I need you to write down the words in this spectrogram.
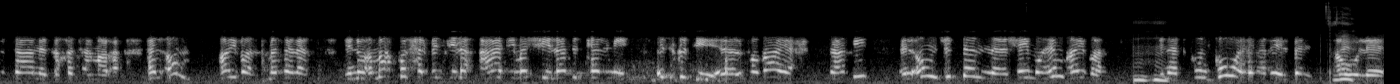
تساند أختها المرأة الأم أيضا مثلا إنه ما أقول حل بنتي لا عادي مشي لا تتكلمي اسكتي آه، الفضايح تعرفي الأم جدا شيء مهم أيضا مهم. إنها تكون قوة لهذه البنت صحيح. أو ل...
